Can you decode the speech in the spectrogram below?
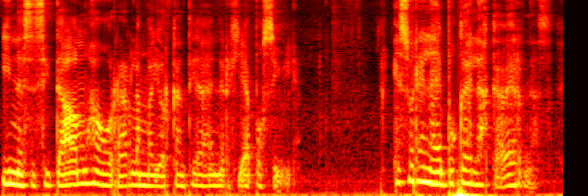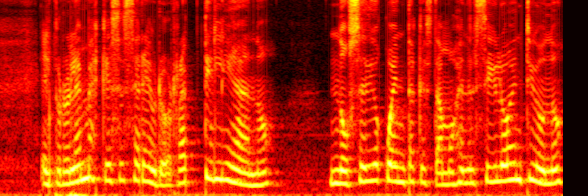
y necesitábamos ahorrar la mayor cantidad de energía posible. Eso era en la época de las cavernas. El problema es que ese cerebro reptiliano no se dio cuenta que estamos en el siglo XXI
